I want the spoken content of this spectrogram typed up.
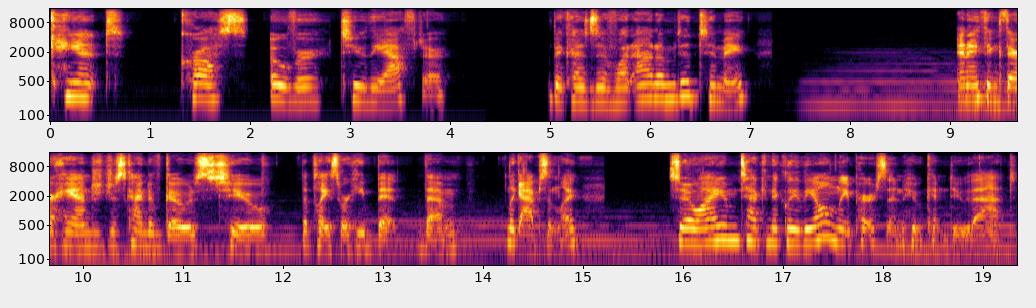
can't cross over to the after because of what Adam did to me. And I think their hand just kind of goes to the place where he bit them, like absently. So I am technically the only person who can do that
